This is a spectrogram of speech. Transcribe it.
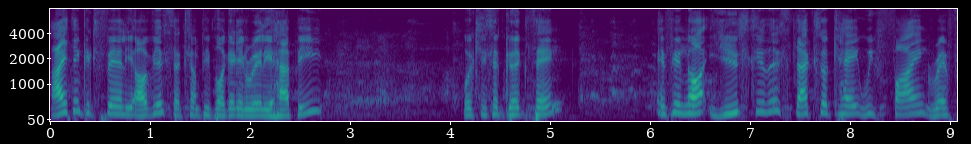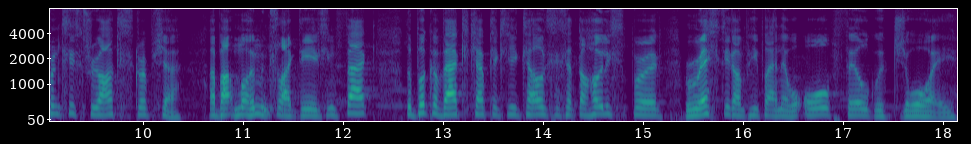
I think it's fairly obvious that some people are getting really happy which is a good thing. If you're not used to this, that's okay. We find references throughout Scripture about moments like these. In fact, the book of Acts, chapter 2, tells us that the Holy Spirit rested on people and they were all filled with joy.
